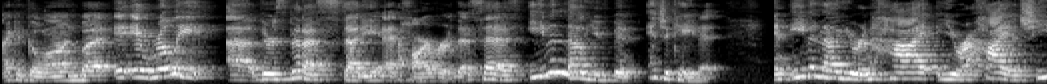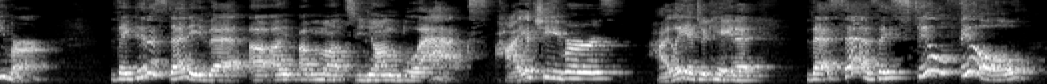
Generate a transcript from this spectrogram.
I could go on, but it, it really uh, there's been a study at Harvard that says even though you've been educated and even though you're in high you're a high achiever, they did a study that uh, amongst young blacks, high achievers, highly educated, that says they still feel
